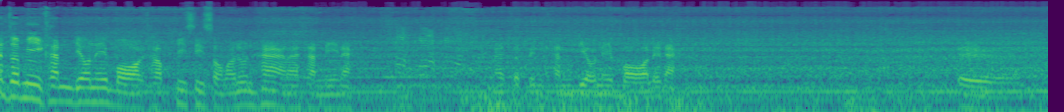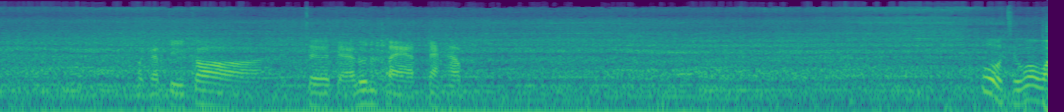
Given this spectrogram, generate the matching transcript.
น่าจะมีคันเดียวในบ่อครับ PC 200รุ่น5นะคันนี้นะ น่าจะเป็นคันเดียวในบ่อเลยนะ เออ ปกติก็เจอแต่รุ่น 8 นะครับ โอ้ ถือว่าไว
